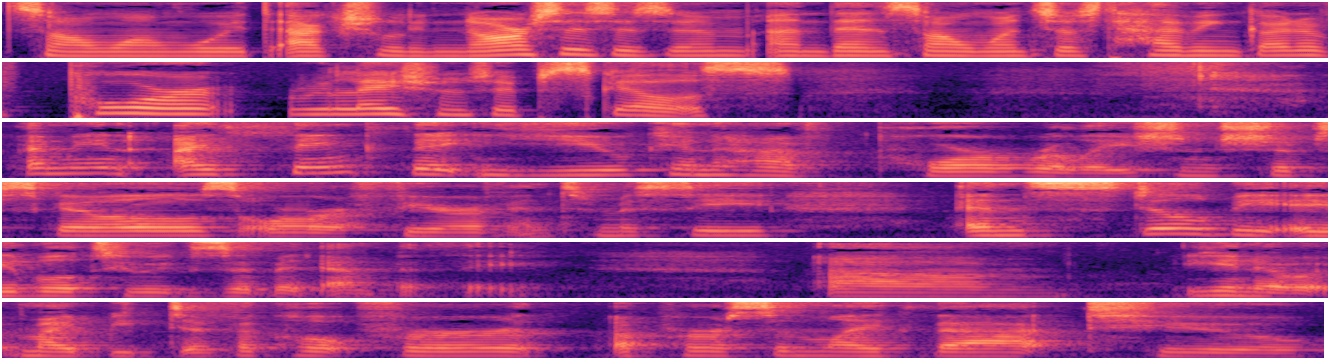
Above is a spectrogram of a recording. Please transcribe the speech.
someone with actually narcissism and then someone just having kind of poor relationship skills I mean, I think that you can have poor relationship skills or a fear of intimacy and still be able to exhibit empathy. Um, you know, it might be difficult for a person like that to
